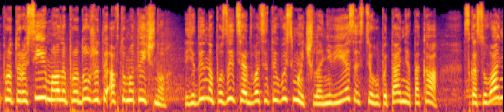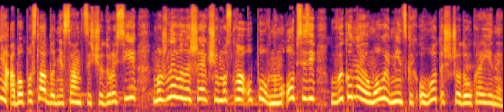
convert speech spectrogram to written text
проти Росії мали продовжити автоматично. Єдина позиція 28 членів ЄС з цього питання така: скасування або послаблення санкцій щодо Росії можливе лише якщо Москва у повному обсязі виконає умови мінських угод щодо України.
